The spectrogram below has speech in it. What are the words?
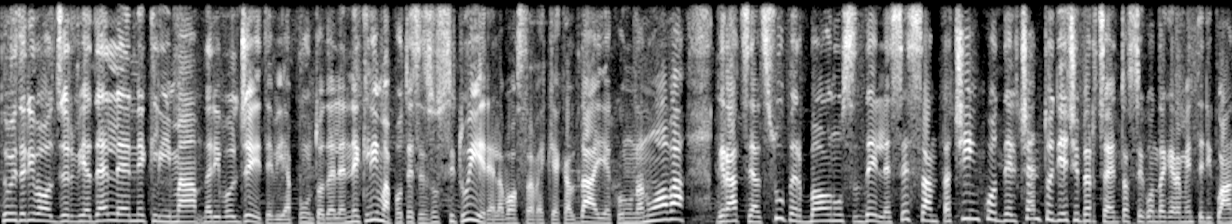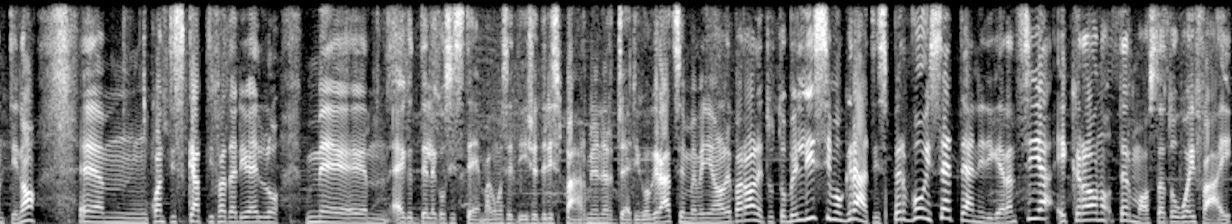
dovete rivolgervi ad LN Clima, rivolgetevi appunto ad LN Clima, potete sostituire la vostra vecchia caldaia con una nuova grazie al super bonus del 65 o del 110% a seconda chiaramente di quanti, no? Ehm, quanti scatti fate a livello ehm, eh, dell'ecosistema, come si dice, di risparmio energetico. Grazie, mi venivano le parole, tutto bellissimo, gratis per voi 7 anni di garanzia e crono termostato wifi.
